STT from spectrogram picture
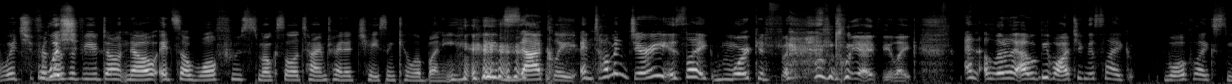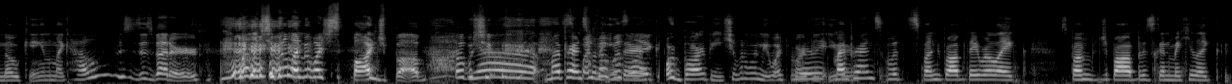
Which, for Which- those of you who don't know, it's a wolf who smokes all the time trying to chase and kill a bunny. Exactly. and Tom and Jerry is like more kid friendly. I feel like, and uh, literally, I would be watching this like wolf like smoking, and I'm like, how is this better? Or, like, she wouldn't let me watch SpongeBob. But she- yeah, my parents SpongeBob wouldn't was either. like, or Barbie. She wouldn't let me watch Barbie. really, my parents with SpongeBob, they were like, SpongeBob is gonna make you like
